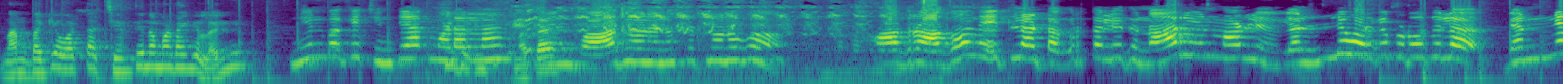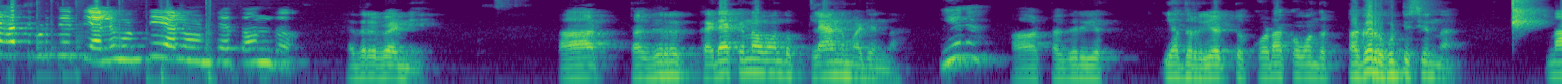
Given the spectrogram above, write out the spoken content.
ನನ್ನ ಬಗ್ಗೆ ಒಟ್ಟ ಚಿಂತೆನ ಮಾಡಂಗಿಲ್ಲ ನೀ? ನಿನ್ ಬಗ್ಗೆ ಚಿಂತೆ ಯಾಕೆ ಮಾಡಲ್ಲ? ಮತ್ತೆ? ಬಾಳ ಜನ ಅನಿಸ್ತೈತ್ ನನಗೂ ಆದ್ರ ಅದೊಂದ್ ಐತ್ಲ ಟಗರ್ ತಲಿದು ನಾರು ಏನ್ ಮಾಡ್ಲಿ? ಎಲ್ಲಿ ಹೊರಗೆ ಬಿಡೋದಿಲ್ಲ. ಬೆನ್ನೆ ಹತ್ತಿ ಬಿಡ್ತೈತಿ ಎಲ್ಲಿ ಹೊಂಟಿ ಎಲ್ಲಿ ಹೊಂಟಿ ಅಂದ್ ಅದ್ರ ಬೆಣ್ಣಿ ಆ ಟಗರ್ ಕಡ್ಯಾಕನ ಒಂದು ಪ್ಲಾನ್ ಮಾಡಿನ ಏನ? ಆ ಟಗರಿಗೆ ಎದ್ರ ಎಟ್ಟು ಕೊಡಕ ಒಂದು ಟಗರ್ ಹುಟ್ಟಿಸಿನ ನಾ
